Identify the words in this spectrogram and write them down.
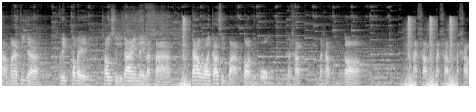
สามารถที่จะคลิกเข้าไปเช่าซื้อได้ในราคา 990 บาทต่อ 1 องค์นะครับนะครับ ก็นะครับนะครับนะครับ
